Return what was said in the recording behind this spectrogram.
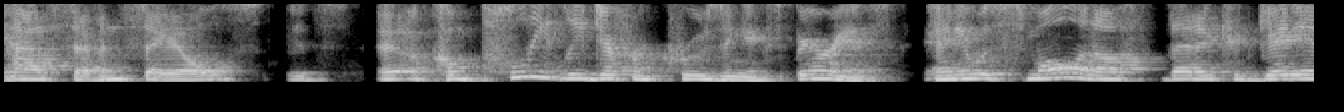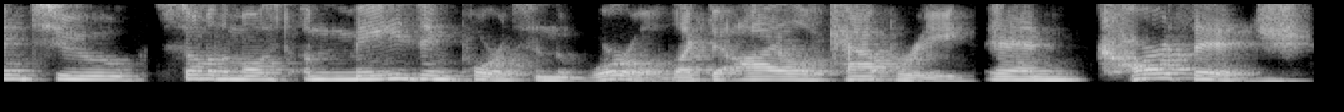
has seven sails. It's a a completely different cruising experience. And it was small enough that it could get into some of the most amazing ports in the world, like the Isle of Capri and Carthage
